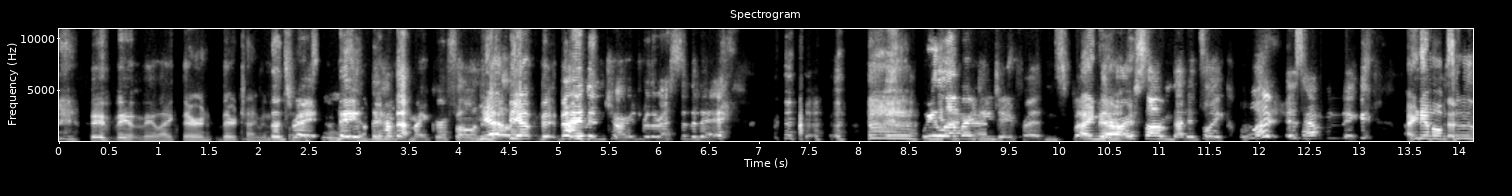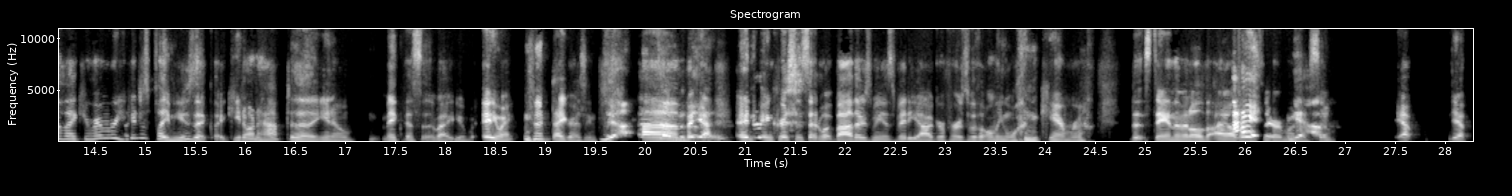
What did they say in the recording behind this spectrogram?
they, they, they like their their time. in the That's box right. They they have that microphone. And Yep. like, Yep. they- they- I'm in charge for the rest of the day. We love our DJ friends, but I know. there are some that it's like, what is happening? I know. So it's like, you remember, you can just play music. Like, you don't have to, you know, make this about you. But anyway, digressing. Yeah. Um, but yeah, and, and Kristen said, what bothers me is videographers with only one camera that stay in the middle of the aisle I- ceremony. yeah. So, yep, yep,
